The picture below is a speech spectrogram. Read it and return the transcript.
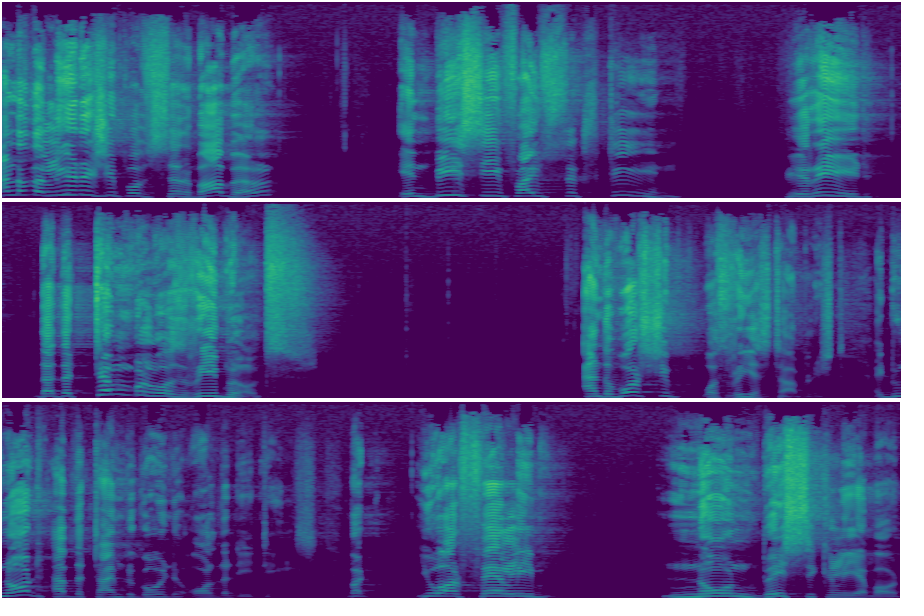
under the leadership of Zerubbabel, in BC 516, we read that the temple was rebuilt and the worship was reestablished. I do not have the time to go into all the details, but you are fairly known basically about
